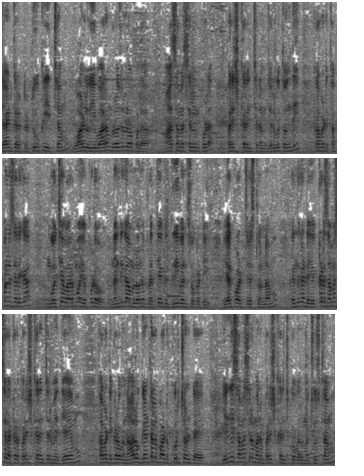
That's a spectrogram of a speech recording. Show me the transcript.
జాయింట్ కలెక్టర్ టూకి ఇచ్చాము. వాళ్ళు ఈ వారం రోజుల లోపల ఆ సమస్యలను కూడా పరిష్కరించడం జరుగుతుంది. కాబట్టి తప్పనిసరిగా వచ్చే వారమో ఎప్పుడో నందిగామలోనే ప్రత్యేక గ్రీవెన్స్ ఒకటి ఏర్పాటు చేస్తున్నాము. ఎందుకంటే ఎక్కడ సమస్యలు అక్కడ పరిష్కరించడమే ధ్యేయము. కాబట్టి ఇక్కడ ఒక నాలుగు గంటల పాటు కూర్చుంటే ఎన్ని సమస్యలు మనం పరిష్కరించుకోగలమో చూస్తాము.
